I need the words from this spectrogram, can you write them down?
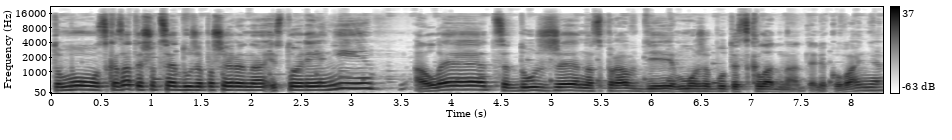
Тому сказати, що це дуже поширена історія, ні. Але це дуже насправді може бути складна для лікування,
